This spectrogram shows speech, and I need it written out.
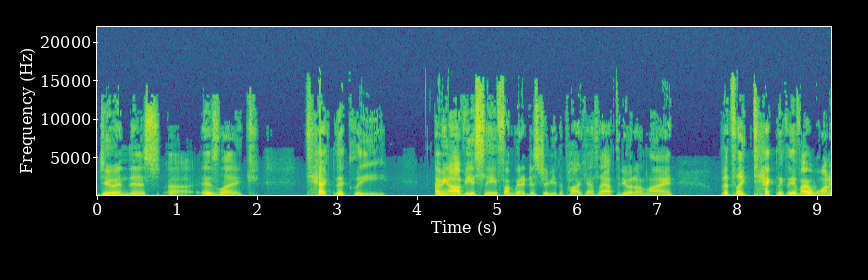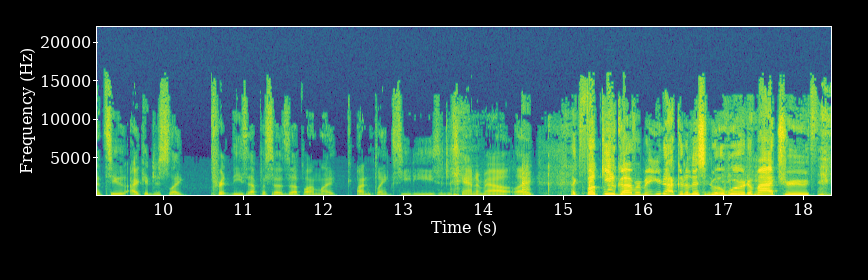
doing this. Uh, is like technically, I mean, obviously, if I'm going to distribute the podcast, I have to do it online. But it's like technically, if I wanted to, I could just like print these episodes up on like on blank CDs and just hand them out. Like, like fuck you, government. You're not going to listen to a word of my truth.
